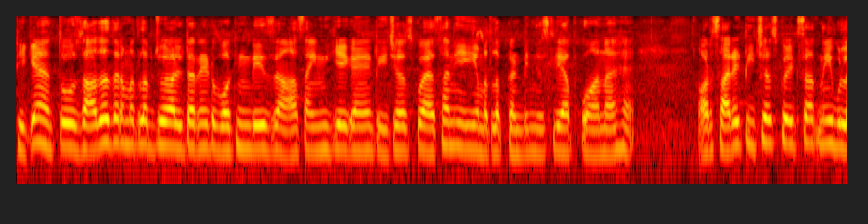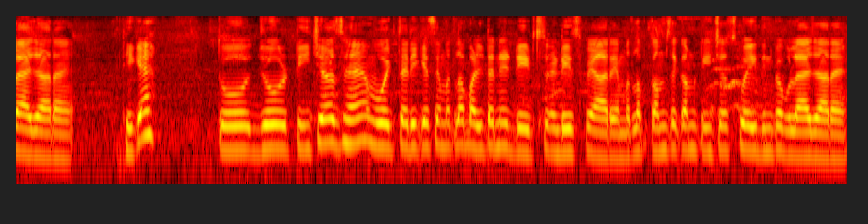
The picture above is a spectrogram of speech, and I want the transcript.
ठीक है? तो ज़्यादातर मतलब जो अल्टरनेट वर्किंग डेज़ असाइन किए गए हैं टीचर्स को, ऐसा नहीं है कि मतलब कंटिन्यूसली आपको आना है और सारे टीचर्स को एक साथ नहीं बुलाया जा रहा है, ठीक है? तो जो टीचर्स हैं, वो एक तरीके से मतलब अल्टरनेट डेट्स डेज़ पे आ रहे हैं मतलब कम से कम टीचर्स को एक दिन पे बुलाया जा रहा है।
